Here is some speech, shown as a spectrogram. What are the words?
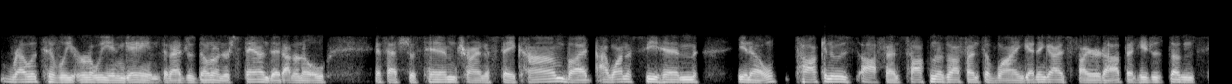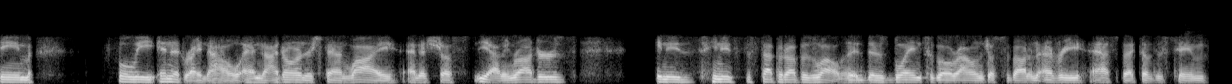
relatively early in games, and I just don't understand it. I don't know if that's just him trying to stay calm, but I want to see him, you know, talking to his offense, talking to his offensive line, getting guys fired up, and he just doesn't seem fully in it right now, and I don't understand why. And it's just, yeah, I mean, Rodgers he needs he needs to step it up as well. There's blame to go around just about in every aspect of this team.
